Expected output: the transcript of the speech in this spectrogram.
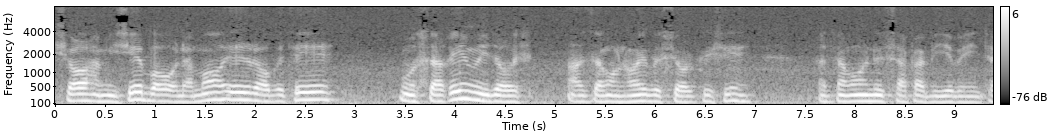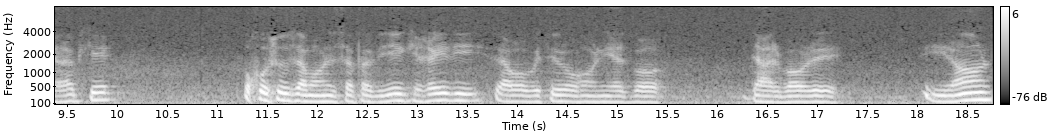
شاه همیشه با علماء رابطه مستقیمی داشت. از زمانهای بسیار پیشین از زمان صفویه به این طرف که به خصوص زمان صفویه که خیلی روابط روحانیت با دربار ایران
